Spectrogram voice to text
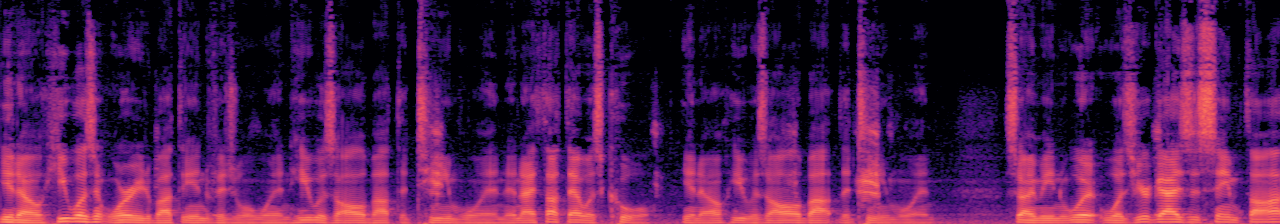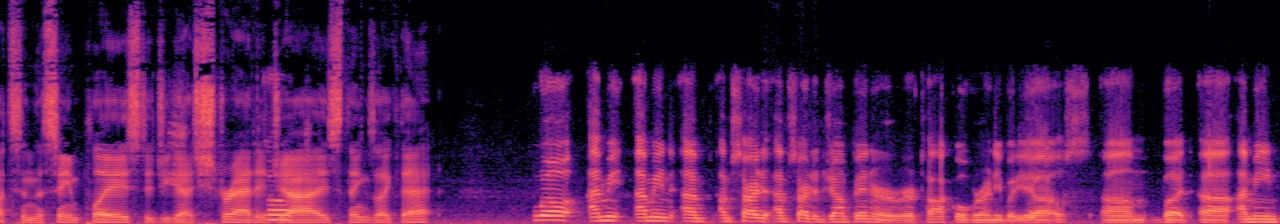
You know, he wasn't worried about the individual win. He was all about the team win. And I thought that was cool. You know, he was all about the team win. So, I mean, what, was your guys' same thoughts in the same place? Did you guys strategize, things like that? Well, I mean, I mean, I'm, I'm sorry to I'm sorry to jump in or, or talk over anybody else, um, but uh, I mean,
